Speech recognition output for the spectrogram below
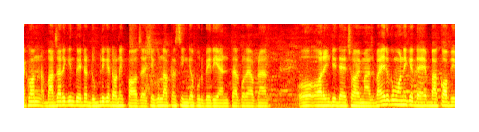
এখন বাজারে কিন্তু এটা ডুপ্লিকেট অনেক পাওয়া যায়। সেগুলো আপনার সিঙ্গাপুর ভেরিয়েন্ট তারপরে আপনার ও ওয়ারেন্টি দেয় ছয় মাস বা এরকম অনেকে দেয় বা কপি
